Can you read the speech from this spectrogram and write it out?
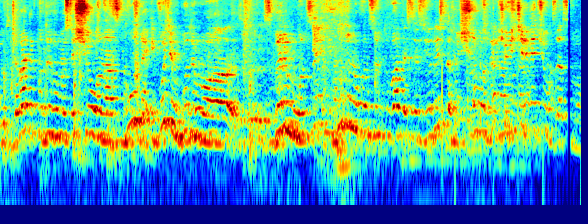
от, давайте подивимося, що у нас буде, і потім будемо е, зберемо це і будемо консультуватися з юристами, що вони що і черв'ячок заснув.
